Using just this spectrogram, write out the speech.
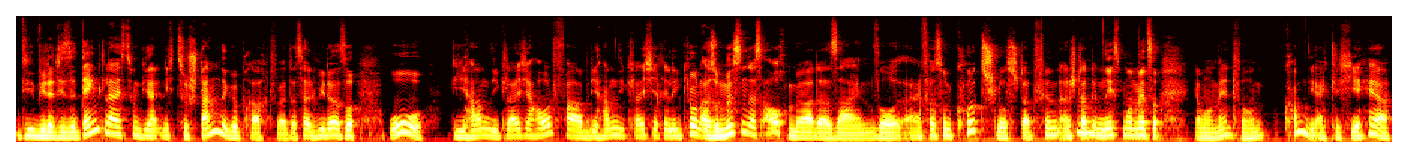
die wieder diese Denkleistung, die halt nicht zustande gebracht wird. Das ist halt wieder so, oh, die haben die gleiche Hautfarbe, die haben die gleiche Religion, also müssen das auch Mörder sein. So einfach so ein Kurzschluss stattfindet, anstatt im nächsten Moment so, ja Moment, warum kommen die eigentlich hierher?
